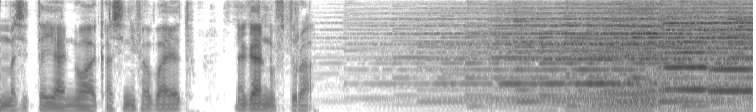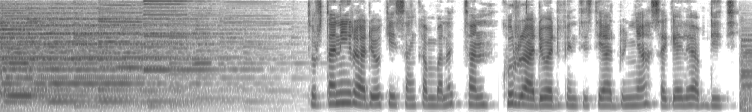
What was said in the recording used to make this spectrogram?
ammas itti ayyaanni waaqaa isiniif habaayatu nagaan nuuf tura. turtanii raadiyoo keessan kan banattan kun raadiyoo adventistii addunyaa sagalee abdiiti.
